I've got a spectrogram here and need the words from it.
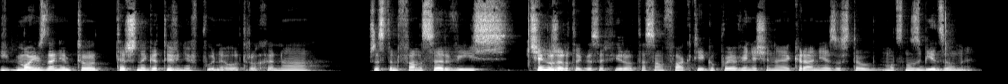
I moim zdaniem to też negatywnie wpłynęło trochę na przez ten fanserwis ciężar tego Sefirota, sam fakt jego pojawienia się na ekranie został mocno zbiedzony.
